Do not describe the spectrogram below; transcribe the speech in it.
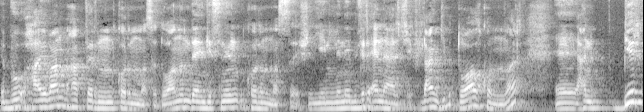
e, bu hayvan haklarının korunması, doğanın dengesinin korunması, işte yenilenebilir enerji falan gibi doğal konular e, hani bir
